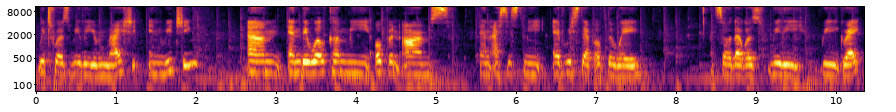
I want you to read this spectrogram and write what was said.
which was really enriching. Um, and they welcomed me open arms and assist me every step of the way. So that was really, really great.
